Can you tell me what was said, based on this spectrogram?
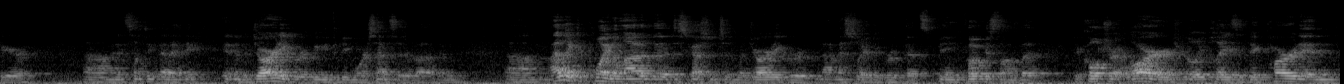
fear, um, and it's something that I think in the majority group we need to be more sensitive of. And um, I like to point a lot of the discussion to the majority group, not necessarily the group that's being focused on, but the culture at large really plays a big part in.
